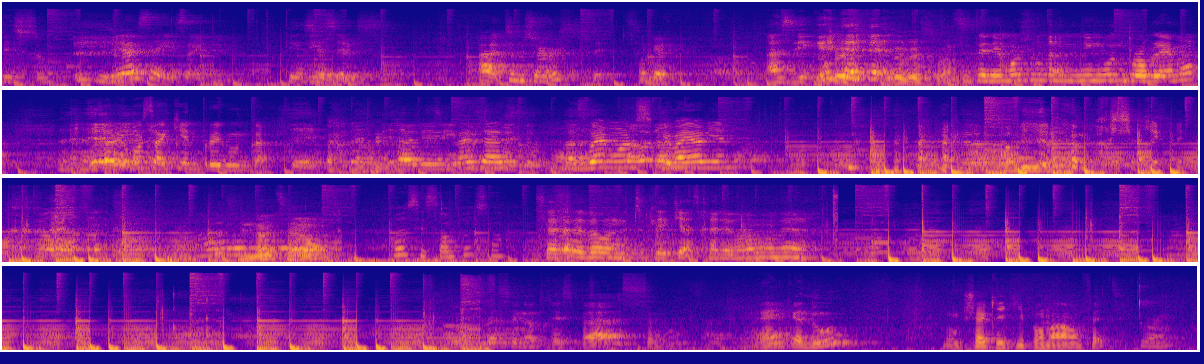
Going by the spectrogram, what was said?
listo. ¿Qué hacéis aquí? T-Service. Ah, Team Service? Ok. Así The que. best, the best one. Si tenemos un- ningún problema, sabemos a quién pregunta. Sí, gracias. Vale, Sí, gracias. Nos vemos, Ahora. que vaya bien. Ça, c'est notre salon. Oh, c'est sympa ça. Celle-là, d'abord, on est toutes les quatre, elle est vraiment belle. Notre espace. Rien qu'à nous. Donc chaque équipe en a un en fait.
